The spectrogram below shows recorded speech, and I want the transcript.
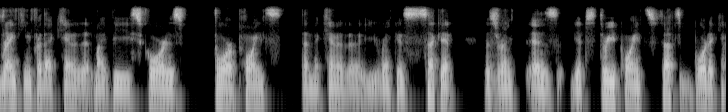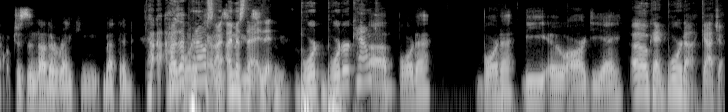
ranking for that candidate might be scored as four points. Then the candidate you rank as second is ranked as gets three points. That's Borda count, which is another ranking method. How, how's that pronounced? I, I, missed that. Is board, Borda count? Uh, Borda, Borda, B O R D A. Oh, okay, border. Gotcha.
